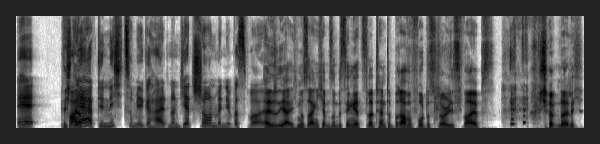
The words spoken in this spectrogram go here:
Äh, Ich vorher darf- habt ihr nicht zu mir gehalten und jetzt schon, wenn ihr was wollt. Also ja, ich muss sagen, ich habe so ein bisschen jetzt latente Bravo-Fotostories-Vibes. ich habe neulich,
